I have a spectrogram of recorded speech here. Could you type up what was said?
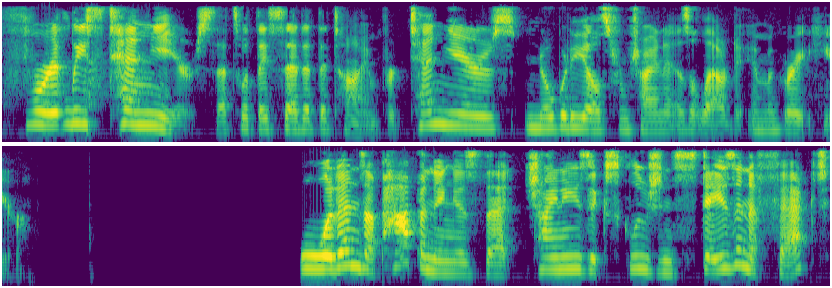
for at least 10 years. That's what they said at the time. For 10 years, nobody else from China is allowed to immigrate here. What ends up happening is that Chinese exclusion stays in effect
